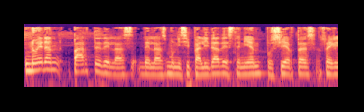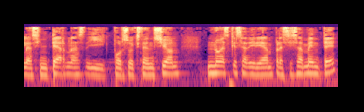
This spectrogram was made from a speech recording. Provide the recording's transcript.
no eran parte de las de las municipalidades, tenían pues ciertas reglas internas y por su extensión no es que se adhirieran precisamente.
